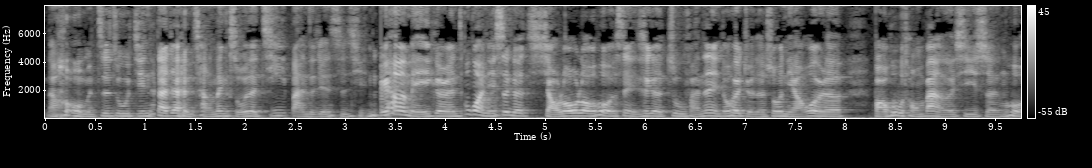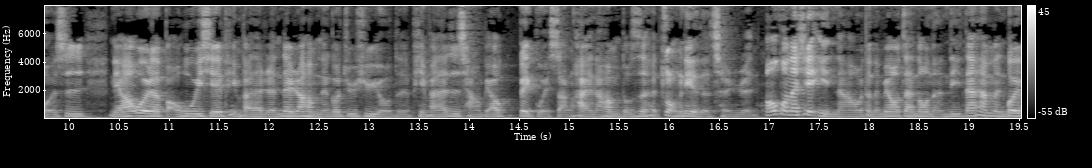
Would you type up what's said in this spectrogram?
然后我们蜘蛛精大家很常那个所谓的羁绊这件事情，因为他们每一个人，不管你是个小喽啰，或者是你是个猪，反正你都会觉得说你要为了保护同伴而牺牲，或者是你要为了保护一些平凡的人类。让他们能够继续有的平凡的日常，不要被鬼伤害。然后他们都是很壮烈的成人，包括那些影啊，我可能没有战斗能力，但他们会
